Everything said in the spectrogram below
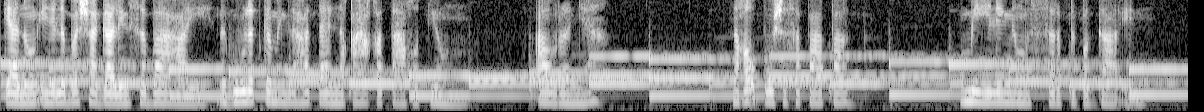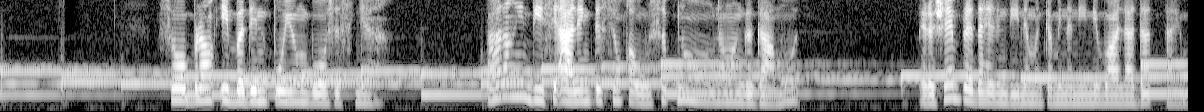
Kaya nung inilabas siya galing sa bahay, nagulat kaming lahat dahil nakakatakot yung aura niya. Nakaupo siya sa papag, humihiling ng masasarap na pagkain. Sobrang iba din po yung boses niya. Parang hindi si Aling Tess yung kausap nung namanggagamot. Pero syempre dahil hindi naman kami naniniwala that time,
